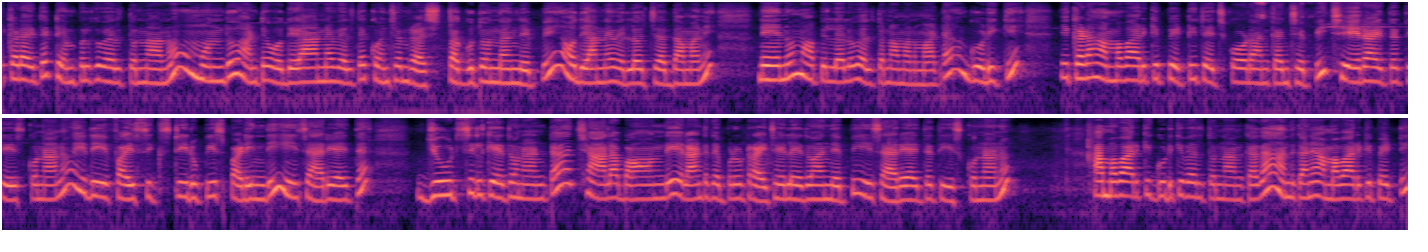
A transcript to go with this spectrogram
ఇక్కడైతే టెంపుల్కి వెళ్తున్నాను. ముందు అంటే ఉదయాన్నే వెళ్తే కొంచెం రష్ తగ్గుతుందని చెప్పి ఉదయాన్నే వెళ్ళి వచ్చేద్దామని నేను మా పిల్లలు వెళ్తున్నాం అనమాట గుడికి. ఇక్కడ అమ్మవారికి పెట్టి తెచ్చుకోవడానికి అని చెప్పి చీర అయితే తీసుకున్నాను. ఇది ఫైవ్ సిక్స్టీ రూపీస్ పడింది ఈ శారీ అయితే. జూట్ సిల్క్ ఏదోనంట చాలా బాగుంది. ఇలాంటిది ఎప్పుడు ట్రై చేయలేదు అని చెప్పి ఈ శారీ అయితే తీసుకున్నాను. అమ్మవారికి గుడికి వెళ్తున్నాను కదా అందుకని అమ్మవారికి పెట్టి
